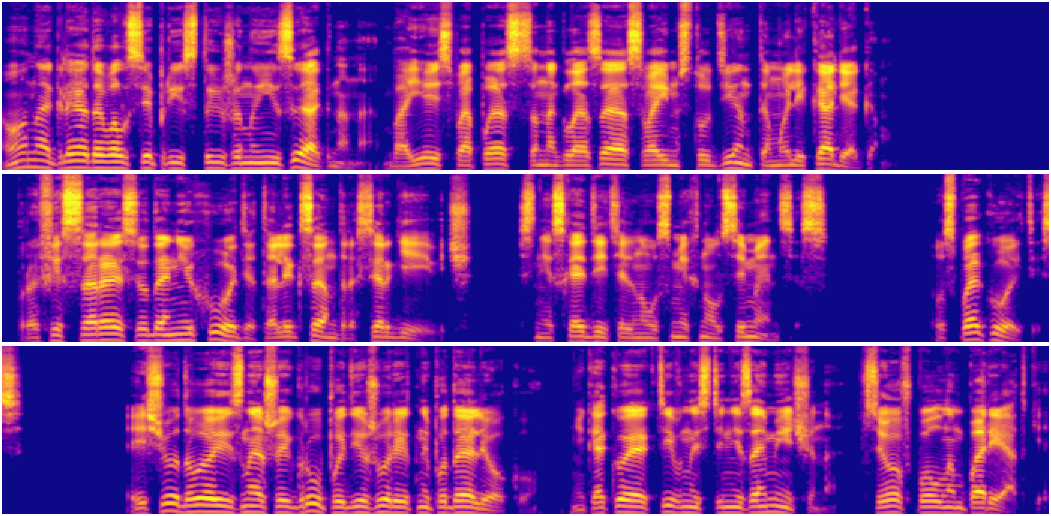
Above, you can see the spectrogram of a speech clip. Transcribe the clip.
Он оглядывался пристыженно и загнанно, боясь попасться на глаза своим студентам или коллегам. «Профессора сюда не ходят, Александр Сергеевич», — снисходительно усмехнулся Мензис. «Успокойтесь. Еще двое из нашей группы дежурят неподалеку. Никакой активности не замечено. Все в полном порядке.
